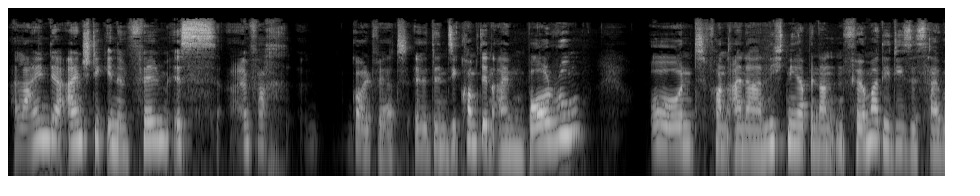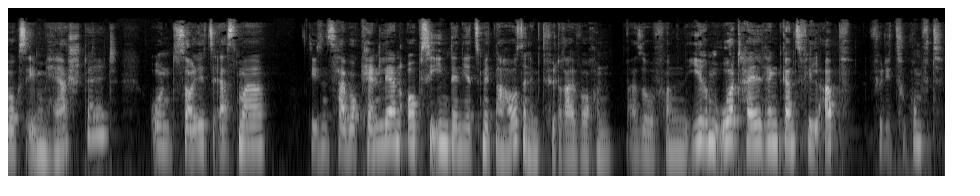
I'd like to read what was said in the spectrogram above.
allein der Einstieg in den Film ist einfach Gold wert, äh, denn sie kommt in einen Ballroom und von einer nicht näher benannten Firma, die diese Cyborgs eben herstellt und soll jetzt erstmal diesen Cyborg kennenlernen, ob sie ihn denn jetzt mit nach Hause nimmt für drei Wochen. Also von ihrem Urteil hängt ganz viel ab, für die Zukunft,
